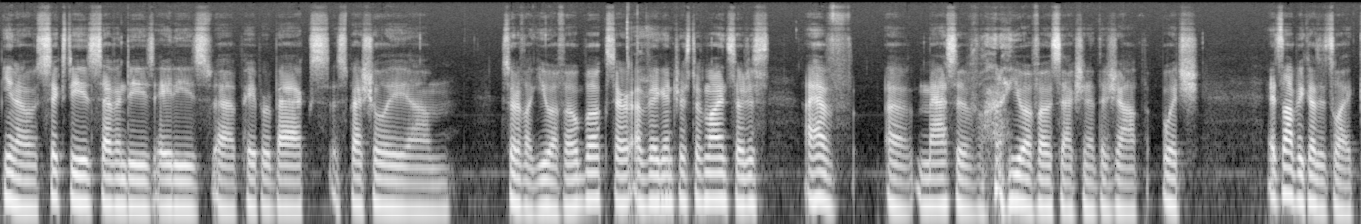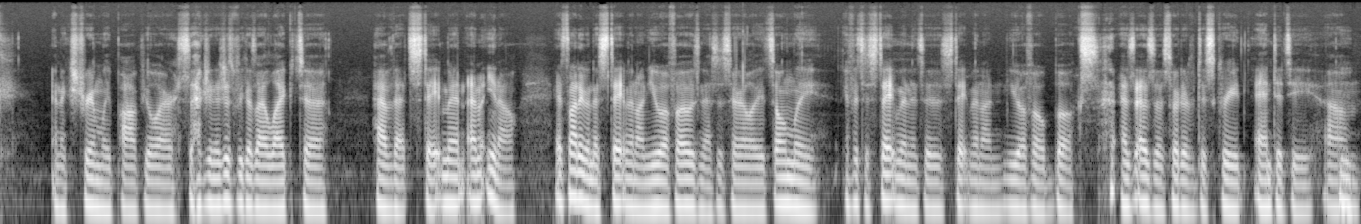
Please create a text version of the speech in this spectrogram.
you know, 60s, 70s, 80s uh, paperbacks, especially um, sort of like UFO books are a big interest of mine. So just, I have a massive UFO section at the shop, which it's not because it's like an extremely popular section. It's just because I like to have that statement. And, you know, it's not even a statement on UFOs necessarily. It's only if it's a statement, it's a statement on UFO books as as a sort of discrete entity. Um,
